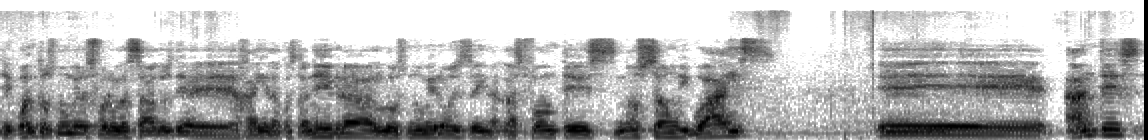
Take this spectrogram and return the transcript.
de quantos números foram lançados de eh, Rainha da Costa Negra, os números nas fontes não são iguais. É, antes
